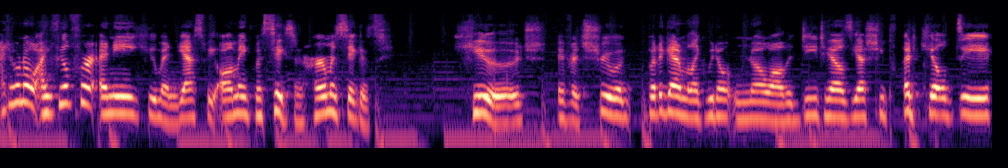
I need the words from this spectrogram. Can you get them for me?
I don't know. I feel for any human. Yes, we all make mistakes, and her mistake is huge if it's true. But again, like, we don't know all the details. Yes, she pled guilty.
